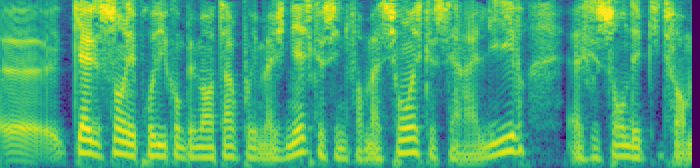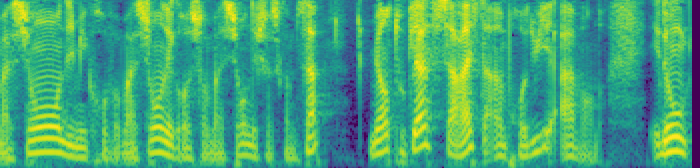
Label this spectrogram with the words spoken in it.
euh, quels sont les produits complémentaires que vous pouvez imaginer? Est-ce que c'est une formation? Est-ce que c'est un livre? Est-ce que ce sont des petites formations, des micro-formations, des grosses formations, des choses comme ça? Mais en tout cas, ça reste un produit à vendre. Et donc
